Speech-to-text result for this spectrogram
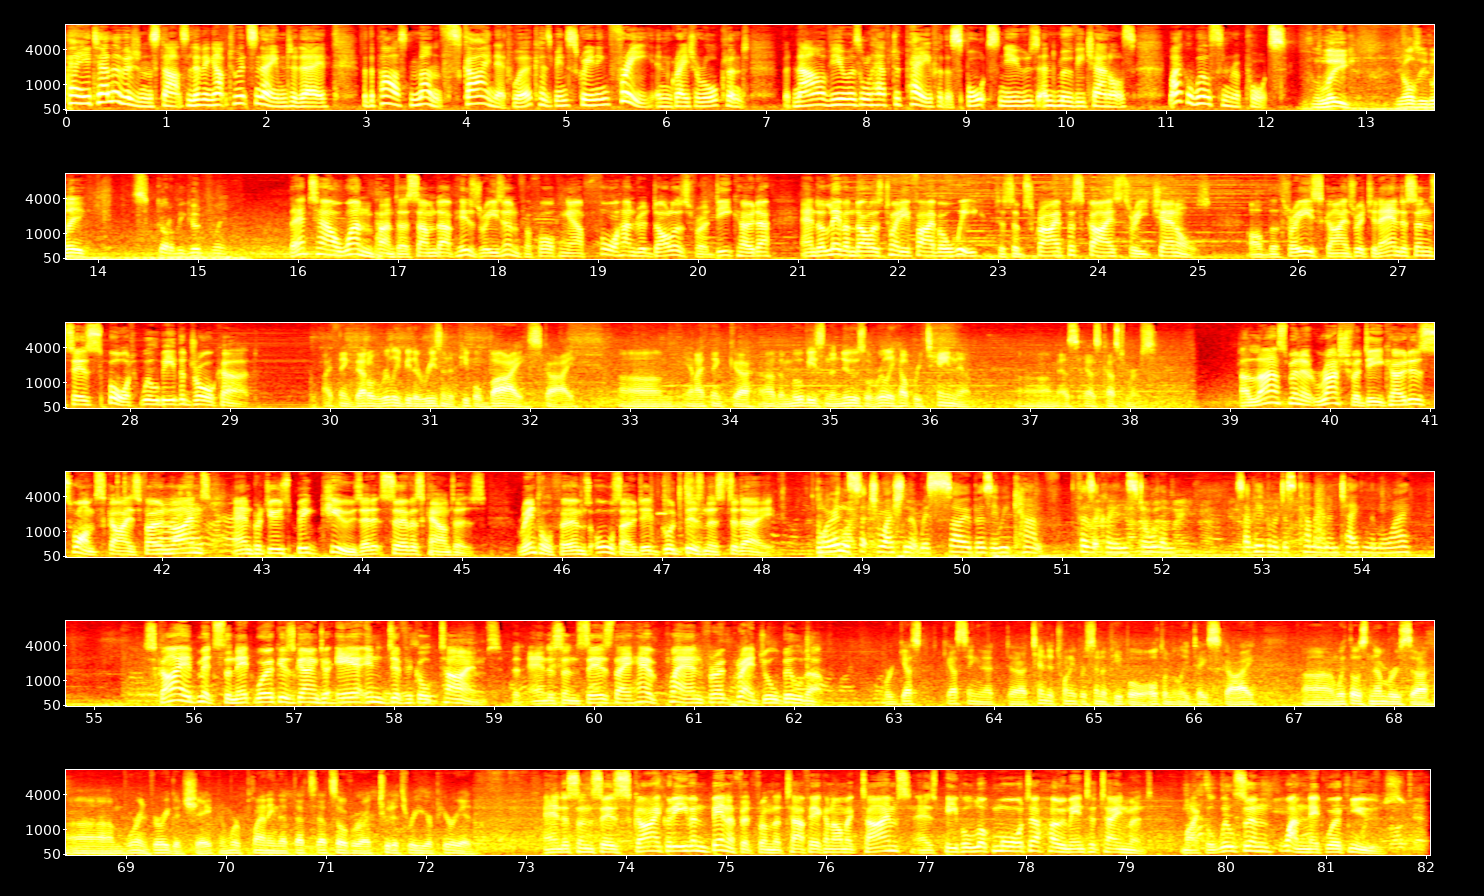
Pay television starts living up to its name today. For the past month, Sky Network has been screening free in Greater Auckland. But now viewers will have to pay for the sports, news and movie channels. Michael Wilson reports. The league, the Aussie League, it's got to be good for you. That's how one punter summed up his reason for forking out $400 for a decoder and $11.25 a week to subscribe for Sky's three channels. Of the three, Sky's Richard Anderson says sport will be the drawcard. I think that'll really be the reason that people buy Sky. Um, and I think uh, uh, the movies and the news will really help retain them um, as, as customers. A last-minute rush for decoders swamped Sky's phone lines and produced big queues at its service counters. Rental firms also did good business today. We're in the situation that we're so busy we can't physically install them. So people are just coming in and taking them away. Sky admits the network is going to air in difficult times, but Anderson says they have planned for a gradual build-up. We're guess, guessing that uh, 10 to 20 percent of people ultimately take Sky. Uh, with those numbers, uh, um, we're in very good shape, and we're planning that that's, that's over a two to three year period. Anderson says Sky could even benefit from the tough economic times as people look more to home entertainment. Michael Wilson, One Network News.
